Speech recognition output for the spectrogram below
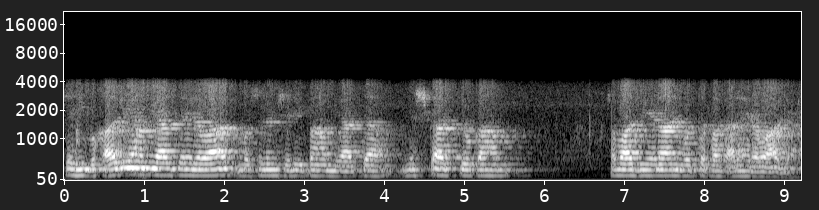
صحیح بخاری ہم یادتے ہیں روایت مسلم شریف ہم یادتا مشکات تو کا ہم سمادینان متفق علیہ روایت ہے۔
